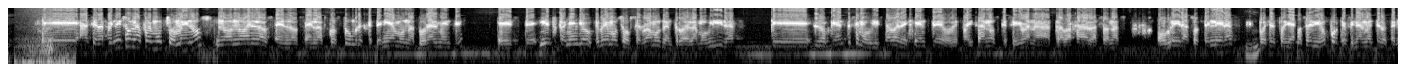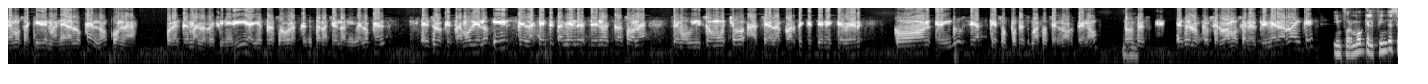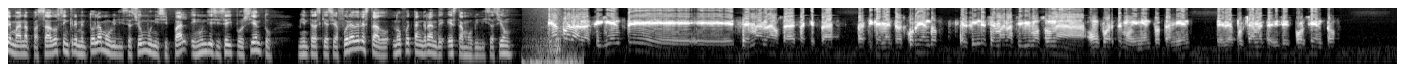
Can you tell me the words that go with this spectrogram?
Eh, hacia la península fue mucho menos, no no en los en los en las costumbres que teníamos naturalmente. Este, y esto también yo vemos observamos dentro de la movilidad que lo que antes se movilizaba de gente o de paisanos que se iban a trabajar a las zonas obreras hoteleras, pues esto ya no se dio porque finalmente lo tenemos aquí de manera local, ¿no? Con la con el tema de la refinería y otras obras que se están haciendo a nivel local. Eso es lo que estamos viendo y que la gente también de, nuestra zona se movilizó mucho hacia la parte que tiene que ver con la industria, que eso pues es más hacia el norte, ¿no? Entonces, eso es lo que observamos en el primer arranque informó que el fin de semana pasado se incrementó la movilización municipal en un 16%, mientras que hacia afuera del estado no fue tan grande esta movilización. Ya para la siguiente eh, semana, o sea, esta que está prácticamente transcurriendo, el fin de semana sí vimos una, un fuerte movimiento también de aproximadamente 16%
